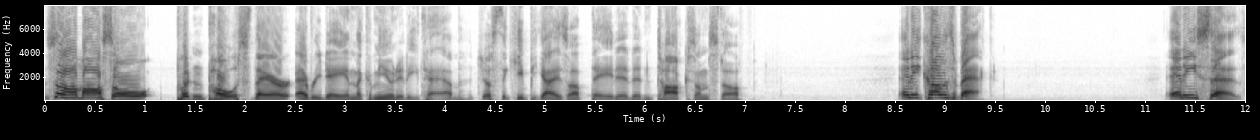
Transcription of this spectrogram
So I'm also putting posts there every day in the community tab just to keep you guys updated and talk some stuff. And he comes back. And he says,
